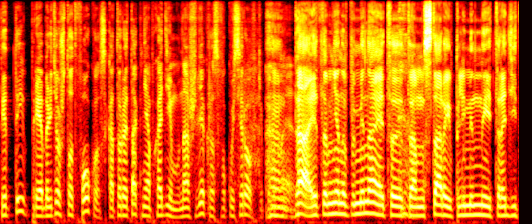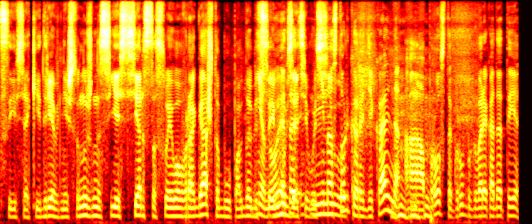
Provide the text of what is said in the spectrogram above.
ты, ты приобретешь тот фокус, который так необходим в наш век расфокусировки, понимаешь? Да, это мне напоминает э, там старые племенные традиции всякие древние, что нужно съесть сердце своего врага, чтобы Не, уподобиться ну ему, это взять его не силу. настолько радикально, а просто, грубо говоря, когда ты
